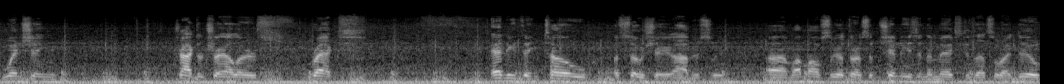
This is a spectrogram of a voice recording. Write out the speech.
winching, tractor trailers, wrecks, anything tow associated, obviously. Um, I'm also to throw some chimneys in the mix because that's what I do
